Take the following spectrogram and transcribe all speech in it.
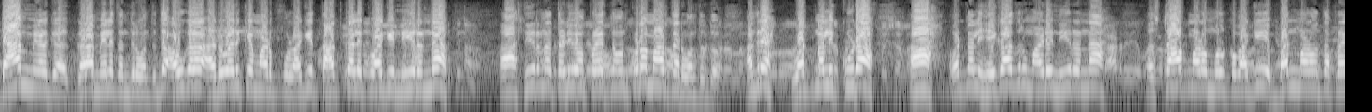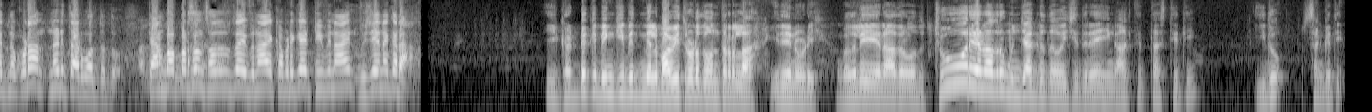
ಡ್ಯಾಮ್ ಮೇಲ್ಗಳ ಮೇಲೆ ತಂದಿರುವಂಥದ್ದು. ಅವುಗಳ ಅಳವಡಿಕೆ ಮಾಡಿಕೊಳ್ಳಾಗಿ ತಾತ್ಕಾಲಿಕವಾಗಿ ನೀರನ್ನ ಆ, ನೀರನ್ನ ತಡೆಯುವ ಪ್ರಯತ್ನವನ್ನು ಕೂಡ ಮಾಡ್ತಾ ಇರುವಂಥದ್ದು. ಅಂದ್ರೆ ಒಟ್ನಲ್ಲಿ ಕೂಡ ಒಟ್ನಲ್ಲಿ ಹೇಗಾದ್ರೂ ಮಾಡಿ ನೀರನ್ನ ಸ್ಟಾಪ್ ಮಾಡೋ ಮೂಲಕವಾಗಿ ಬಂದ್ ಮಾಡುವಂತ ಪ್ರಯತ್ನ ಕೂಡ ನಡೀತಾ ಇರುವಂಥದ್ದು. ಕ್ಯಾನ್ಬಾ ಪರ್ಸನ್ ಸದಸ್ಯ ವಿನಾಯಕ ಬಡಿಗೆ ಟಿವಿ ನೈನ್ ವಿಜಯನಗರ. ಈ ಗಡ್ಡಕ್ಕೆ ಬೆಂಕಿ ಬಿದ್ದ ಮೇಲೆ ಬಾವಿ ತೊಡೋದು ಅಂತಾರಲ್ಲ ಇದೇ ನೋಡಿ. ಮೊದಲೇ ಏನಾದರೂ ಒಂದು ಚೂರು ಏನಾದರೂ ಮುಂಜಾಗ್ರತೆ ವಹಿಸಿದರೆ ಹಿಂಗಾಗ್ತಿತ್ತ ಸ್ಥಿತಿ? ಇದು ಸಂಗತಿ.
